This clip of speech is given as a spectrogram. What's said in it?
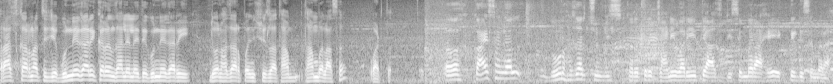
राजकारणाचं जे गुन्हेगारीकरण झालेलं आहे ते गुन्हेगारी दोन हजार पंचवीसला थांब थांबल असं वाटतं. अ, काय सांगाल? दोन हजार चोवीस खरं तर जानेवारी ते आज डिसेंबर आहे एकतीस डिसेंबर आहे.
